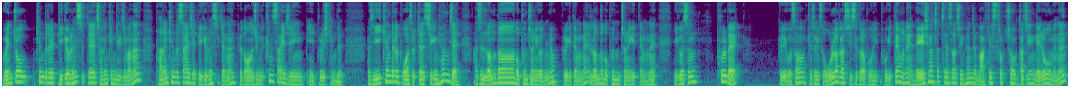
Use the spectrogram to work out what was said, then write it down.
왼쪽 candle에 비교를 했을 때 작은 candle이지만은 다른 candle 사이즈에 비교를 했을 때는 그래도 어느 정도 큰 사이즈인 이 bullish candle. 그래서 이 candle을 보았을 때 지금 현재 아직 런던 오픈 전이거든요. 그렇기 때문에 런던 오픈 전이기 때문에 이것은 pullback 그리고서 계속해서 올라갈 수 있을 거라 보기, 보기 때문에 4시간 차트에서 지금 현재 market structure까지 내려오면은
